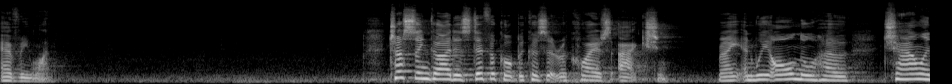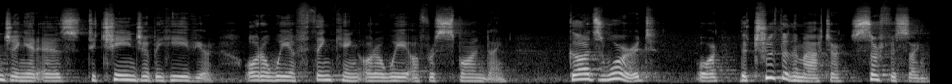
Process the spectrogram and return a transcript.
everyone. Trusting God is difficult because it requires action, right? And we all know how challenging it is to change a behavior or a way of thinking or a way of responding. God's word, or the truth of the matter, surfacing.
